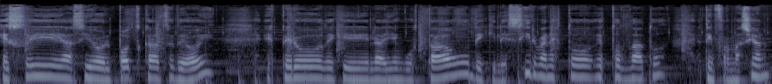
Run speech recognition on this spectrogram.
ese ha sido el podcast de hoy. Espero de que le hayan gustado, de que les sirvan estos, estos datos, esta información.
